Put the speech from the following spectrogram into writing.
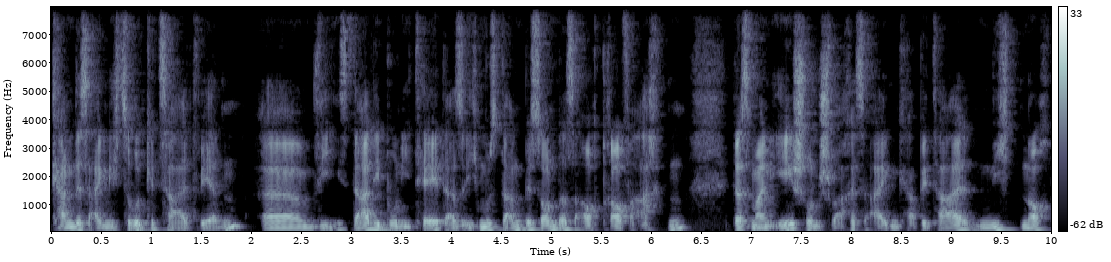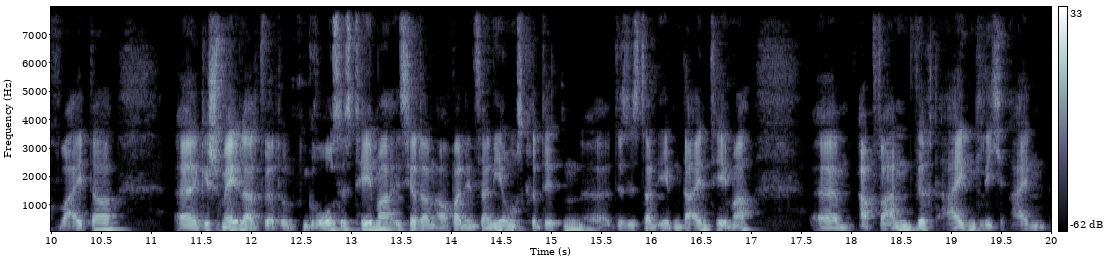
kann das eigentlich zurückgezahlt werden? Ähm, wie ist da die Bonität? Also ich muss dann besonders auch darauf achten, dass mein eh schon schwaches Eigenkapital nicht noch weiter äh, geschmälert wird. Und ein großes Thema ist ja dann auch bei den Sanierungskrediten, äh, das ist dann eben dein Thema. Ähm, ab wann wird eigentlich ein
